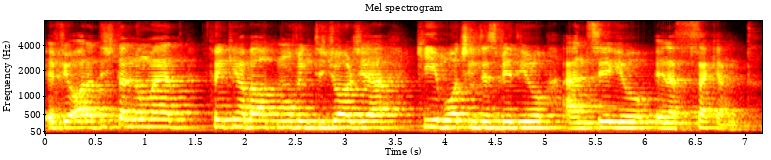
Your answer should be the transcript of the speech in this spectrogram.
if you are a digital nomad thinking about moving to Georgia, keep watching this video and see you in a second.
